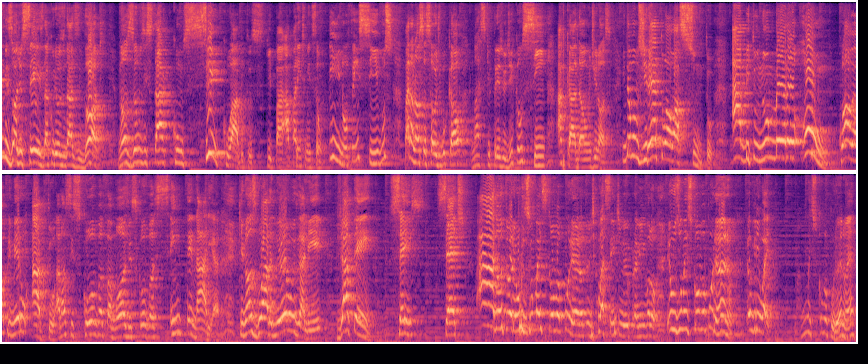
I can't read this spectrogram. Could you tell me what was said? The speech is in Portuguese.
Episódio 6 da Curiosidades do Doc, nós vamos estar com cinco hábitos que aparentemente são inofensivos para a nossa saúde bucal, mas que prejudicam sim a cada um de nós. Então vamos direto ao assunto. Hábito número 1. Um. Qual é o primeiro hábito? A nossa escova, famosa escova centenária, que nós guardamos ali, já tem 6, 7, ah, doutor, eu uso uma escova por ano. Outro dia um paciente veio pra mim e falou: Eu uso uma escova por ano. Eu virei, uai, uma escova por ano, é?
